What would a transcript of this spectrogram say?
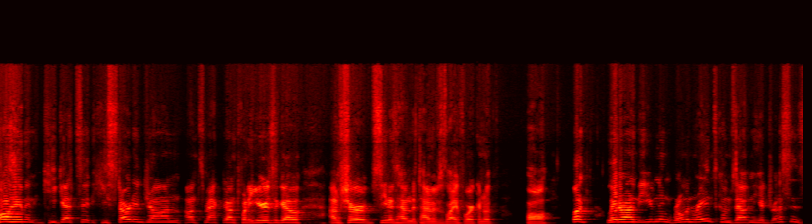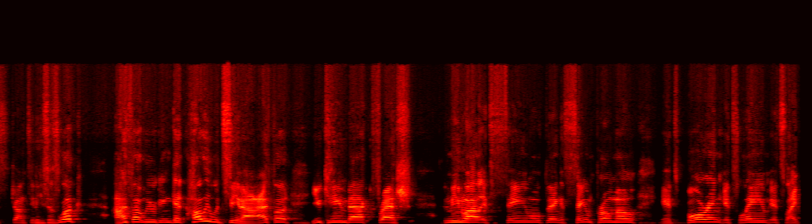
Paul Heyman, he gets it. He started John on SmackDown 20 years ago. I'm sure Cena's having the time of his life working with Paul. But later on in the evening, Roman Reigns comes out and he addresses John Cena. He says, Look, I thought we were going to get Hollywood Cena. I thought you came back fresh. Meanwhile, it's the same old thing, it's the same promo. It's boring, it's lame, it's like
